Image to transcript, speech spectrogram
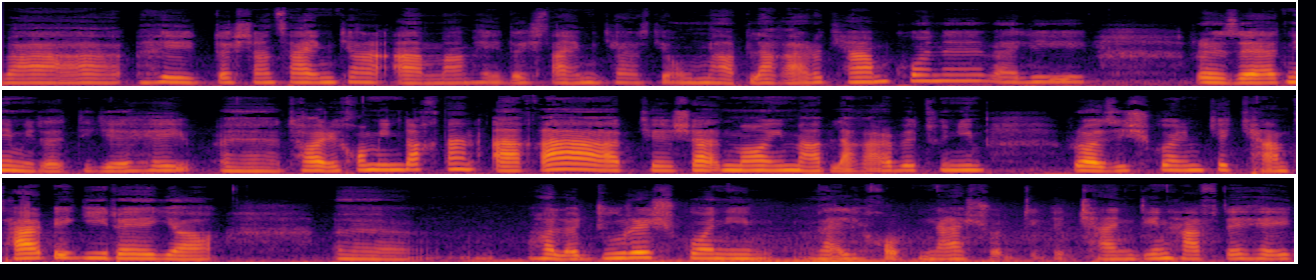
و هی داشتن سعی می‌کردن امم هی داشت سعی می‌کرد که اون مبلغ رو کم کنه ولی رضایت نمی‌داد دیگه. هی تاریخ رو مینداختن عقب که شاید ما این مبلغ رو بتونیم رازیش کنیم که کمتر بگیره یا حالا جورش کنیم ولی خب نشد دیگه. چندین هفته هی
